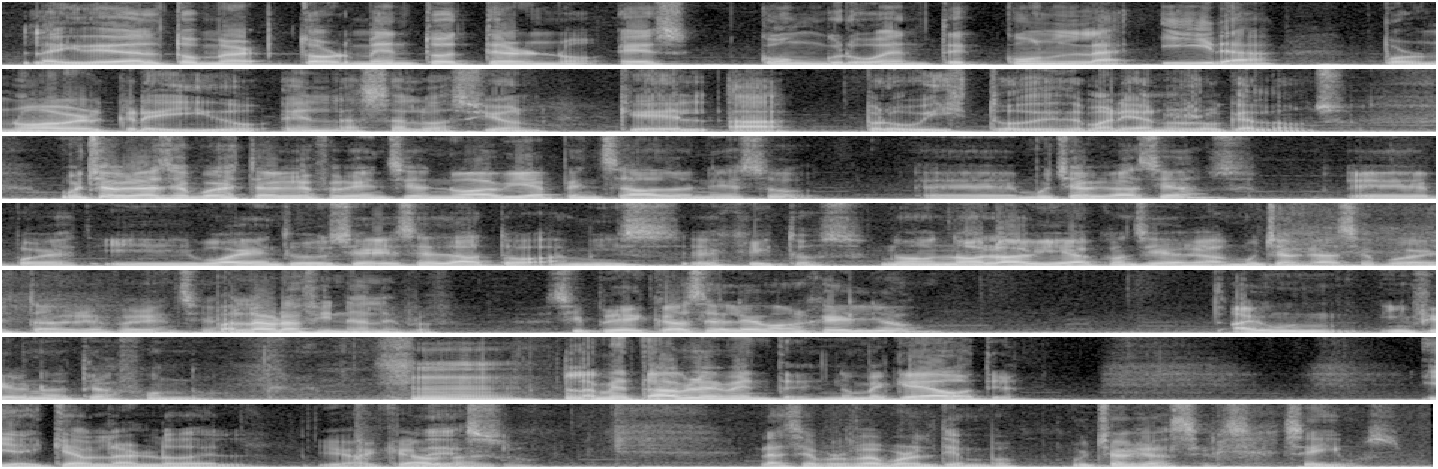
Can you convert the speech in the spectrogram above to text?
La idea del tormento eterno es congruente con la ira por no haber creído en la salvación que él ha provisto desde Mariano Roque Alonso. Muchas gracias por esta referencia. No había pensado en eso. Eh, muchas gracias. Eh, por- y voy a introducir ese dato a mis escritos. No, no lo había considerado. Muchas gracias por esta referencia. Palabras finales, profe. Si predicas el Evangelio, hay un infierno de trasfondo. Hmm. Lamentablemente, no me queda otra. Y hay que hablarlo del. Y hay que de hablarlo. eso. Gracias, profe, por el tiempo. Muchas gracias. Seguimos.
